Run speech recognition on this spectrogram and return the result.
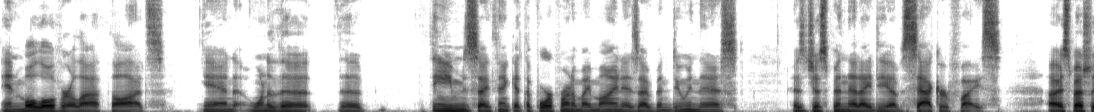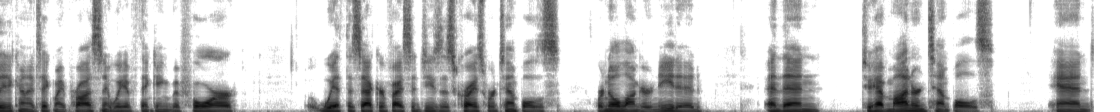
and mull over a lot of thoughts. And one of the, the themes I think at the forefront of my mind as I've been doing this has just been that idea of sacrifice uh, especially to kind of take my Protestant way of thinking before with the sacrifice of Jesus Christ, where temples were no longer needed, and then to have modern temples and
